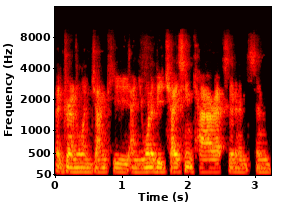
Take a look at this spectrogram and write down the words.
adrenaline junkie and you want to be chasing car accidents and,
